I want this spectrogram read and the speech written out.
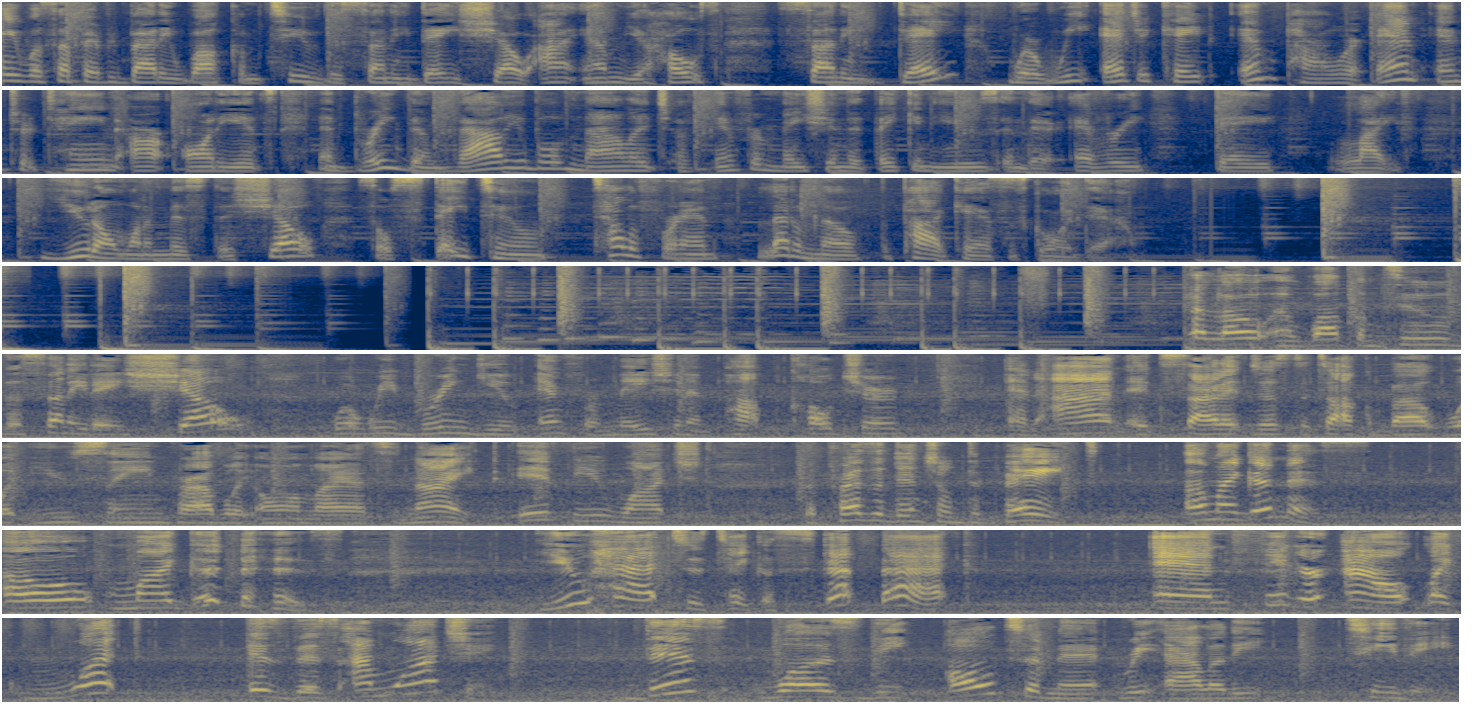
Hey, what's up, everybody? Welcome to the Sonnie Day Show. I am your host, Sonnie Day, where we educate, empower, and entertain our audience and bring them valuable knowledge of information that they can use in their everyday life. You don't want to miss the show, so stay tuned. Tell a friend, let them know the podcast is going down. Hello, and welcome to the Sonnie Day Show, where we bring you information and pop culture. And I'm excited just to talk about what you've seen probably on last night. If you watched the presidential debate, oh my goodness, oh my goodness, you had to take a step back and figure out, like, what is this I'm watching? This was the ultimate reality TV.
